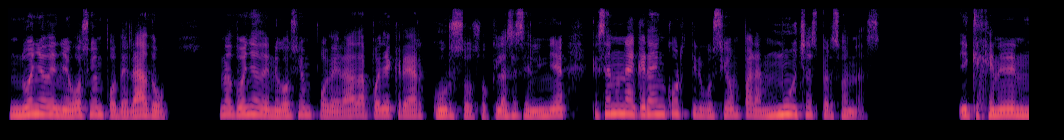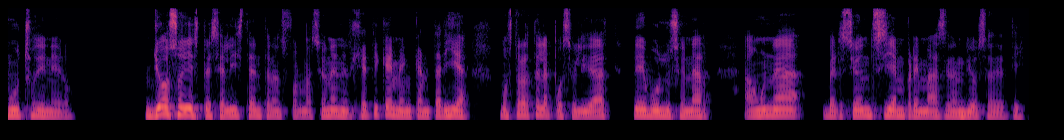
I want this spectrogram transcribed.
un dueño de negocio empoderado. Una dueña de negocio empoderada puede crear cursos o clases en línea que sean una gran contribución para muchas personas y que generen mucho dinero. Yo soy especialista en transformación energética y me encantaría mostrarte la posibilidad de evolucionar a una versión siempre más grandiosa de ti.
